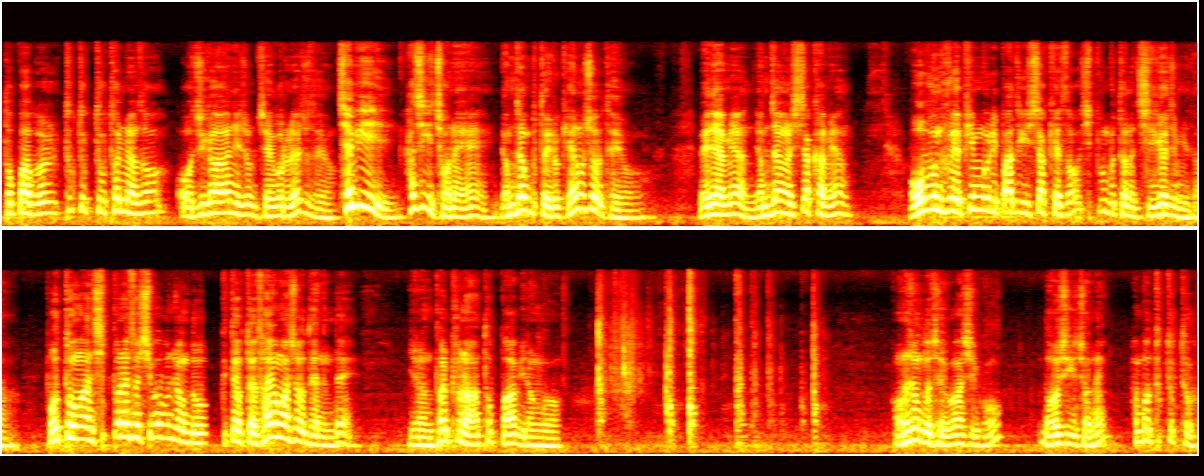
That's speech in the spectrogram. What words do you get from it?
톱밥을 툭툭툭 털면서 어지간히 좀 제거를 해주세요. 채비 하시기 전에 염장부터 이렇게 해놓으셔도 돼요. 왜냐하면 염장을 시작하면 5분 후에 핏물이 빠지기 시작해서 10분부터는 질겨집니다. 보통 한 10분에서 15분 정도 그때부터 사용하셔도 되는데 이런 펄프나 톱밥 이런 거 어느 정도 제거하시고 넣으시기 전에 한번 툭툭툭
